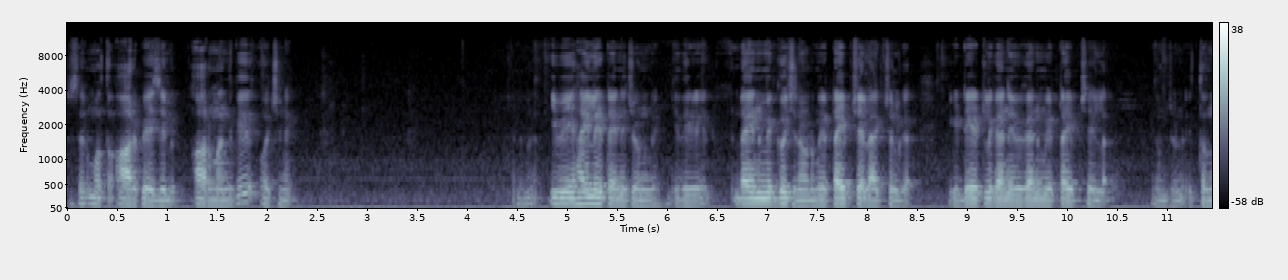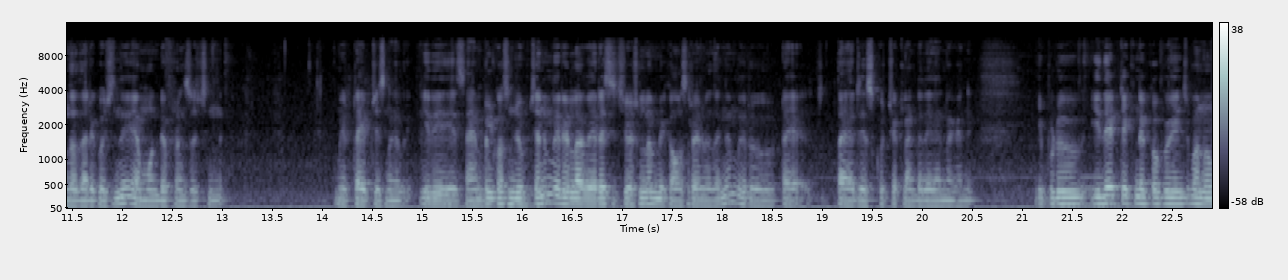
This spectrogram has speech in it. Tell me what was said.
చూసారు? మొత్తం ఆరు పేజీలు ఆరు మందికి వచ్చినాయి. ఇవి హైలైట్ అయినాయి చూడండి. ఇది డైనమిక్గా వచ్చినప్పుడు మీరు టైప్ చేయాలి యాక్చువల్గా. ఈ డేట్లు కానీ ఇవి కానీ మీరు టైప్ చేయాలి. చూడండి తొమ్మిదో తారీఖు వచ్చింది అమౌంట్ డిఫరెన్స్ వచ్చింది. మీరు టైప్ చేసిన కదా ఇది శాంపిల్ కోసం చూపించాను. మీరు ఇలా వేరే సిచ్యువేషన్లో మీకు అవసరమైన విధంగా మీరు టై తయారు చేసుకోవచ్చు ఎట్లాంటిది ఏదైనా కానీ. ఇప్పుడు ఇదే టెక్నిక్ ఉపయోగించి మనం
